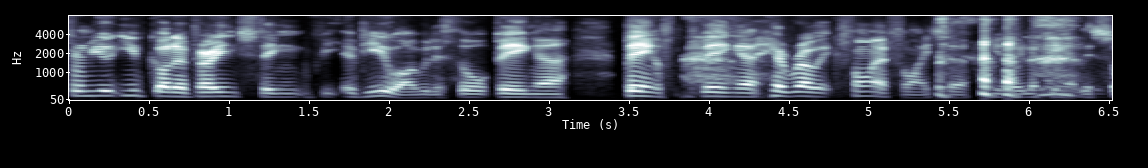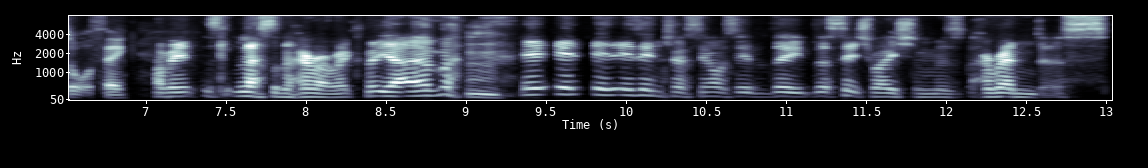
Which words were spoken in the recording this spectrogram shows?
From you, you've got a very interesting view. I would have thought, being a being a, being a heroic firefighter, you know, looking at this sort of thing. I mean, it's less than heroic, but yeah, um, Mm. it, it, it is interesting. Obviously, the, the situation was horrendous.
